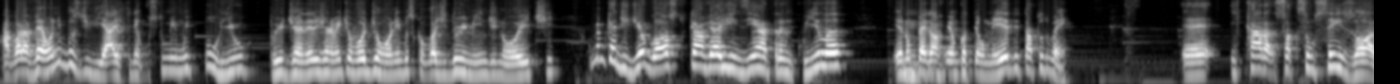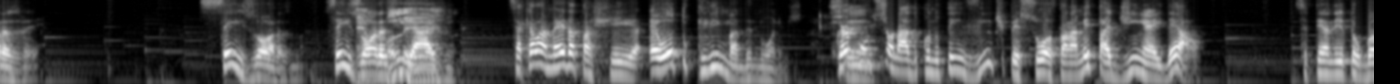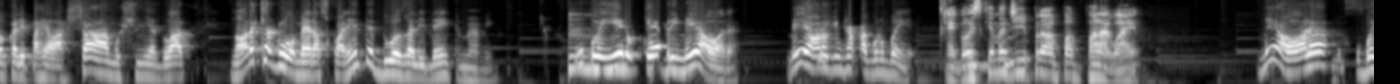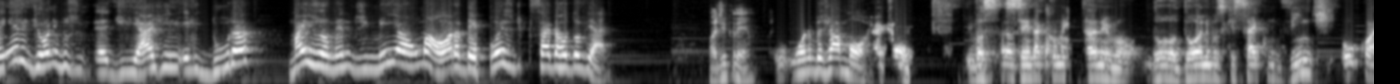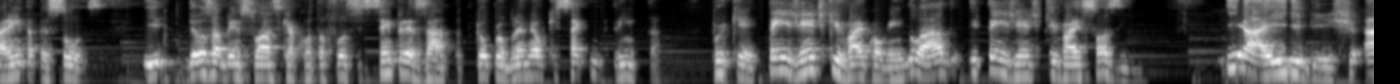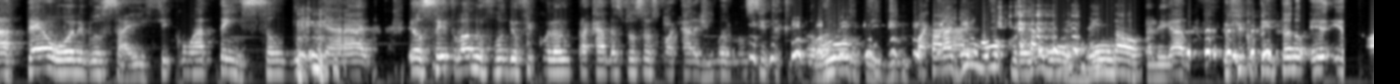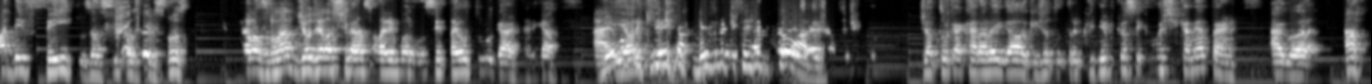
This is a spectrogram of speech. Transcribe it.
Agora, velho, ônibus de viagem, que nem eu costumo ir muito pro Rio, pro Rio de Janeiro, geralmente eu vou de ônibus, que eu gosto de dormir de noite. Mesmo que é de dia, eu gosto, porque é uma viagenzinha tranquila, eu não Uhum. pego avião que eu tenho medo e tá tudo bem. É, e, cara, só que são seis horas, velho. Seis horas, mano. Seis É horas de viagem. Se aquela merda tá cheia, é outro clima dentro do ônibus. Porque o ar-condicionado, quando tem 20 pessoas, tá na metadinha, é ideal. Você tem ali o teu banco ali pra relaxar, a mochilinha do lado. Na hora que aglomera as 42 ali dentro, meu amigo, o banheiro quebra em meia hora. Meia hora alguém já cagou no banheiro. É igual esquema de ir pra, pra Paraguai. Meia hora, o banheiro de ônibus eh, de viagem, ele- ele dura mais ou menos de meia a uma hora depois de que sai da rodoviária. Pode crer. O ônibus já morre. E você, você ainda comentando, irmão, do, do ônibus que sai com 20 ou 40 pessoas. e Deus abençoasse que a conta fosse sempre exata, porque o problema é o que sai com 30. Porque tem gente que vai com alguém do lado e tem gente que vai sozinho. E aí, bicho, até o ônibus sair, fica uma tensão do caralho. Eu sento lá no fundo e eu fico olhando pra cara das pessoas com a cara de, mano, não sinta que eu tô Louco. pedindo pra Cara de louco, cara de louco, mental. tá ligado? Eu fico tentando e- e- falar defeitos assim para as pessoas, elas lá de onde elas estiveram falarem, mano, você tá em outro lugar, tá ligado? Aí Mesmo a hora que que, seja- mesmo que seja do seu lado. eu já, tô, tipo, já tô com a cara legal aqui, já tô tranquilinho, porque eu sei que eu vou esticar minha perna. Agora, até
